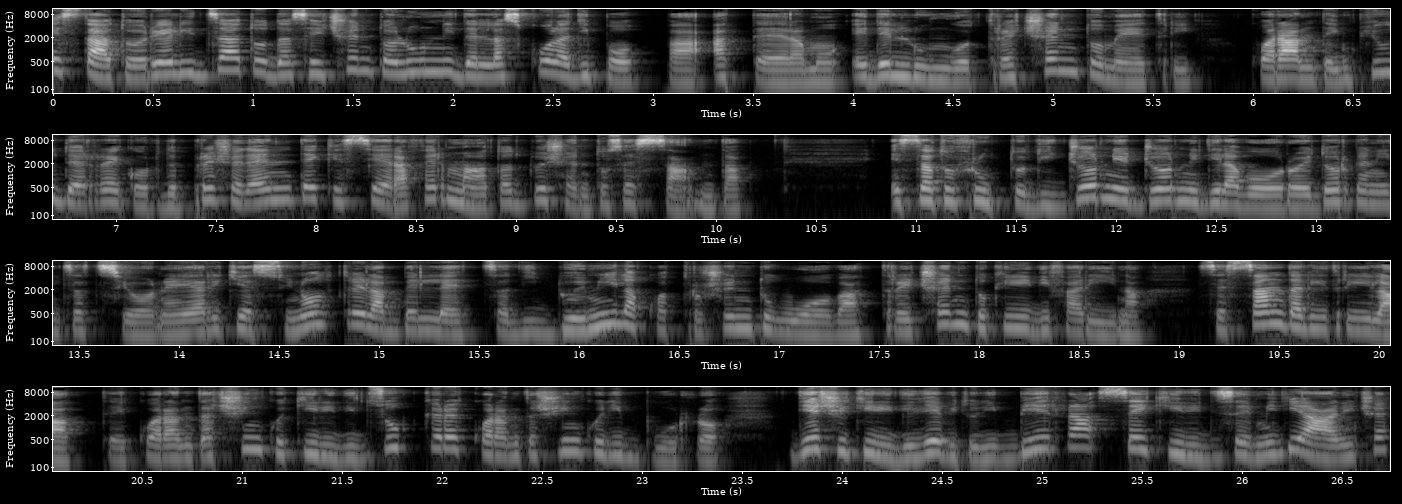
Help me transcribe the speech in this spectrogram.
È stato realizzato da 600 alunni della scuola di Poppa a Teramo ed è lungo 300 metri, 40 in più del record precedente che si era fermato a 260. È stato frutto di giorni e giorni di lavoro ed organizzazione e ha richiesto inoltre la bellezza di 2400 uova, 300 kg di farina, 60 litri di latte, 45 kg di zucchero e 45 di burro, 10 kg di lievito di birra, 6 kg di semi di anice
